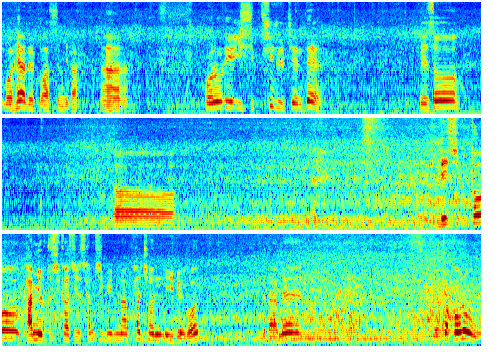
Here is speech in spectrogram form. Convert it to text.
뭐 해야 될 것 같습니다. 아, 오늘이 27일째인데, 그래서, 어, 4시부터 밤 12시까지 32만 8,200원. 그 다음에, 이쪽 거는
